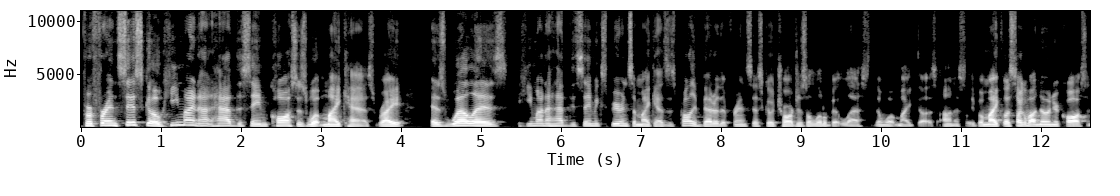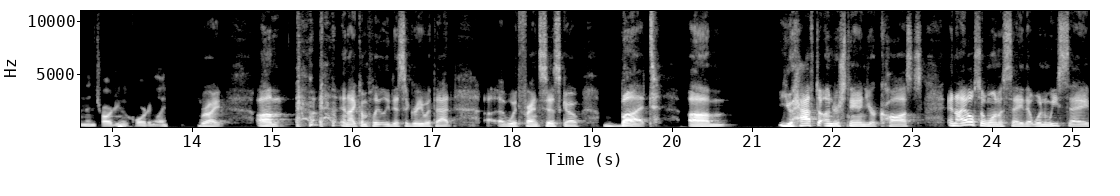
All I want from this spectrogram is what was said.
for Francisco, he might not have the same cost as what Mike has, right? As well as he might not have the same experience that Mike has. It's probably better that Francisco charges a little bit less than what Mike does, honestly. But Mike, let's talk about knowing your costs and then charging accordingly. Right. Um, and I completely disagree with that uh, with Francisco. But um, you have to understand your costs. And I also want to say that when we say,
